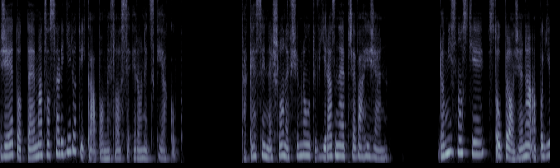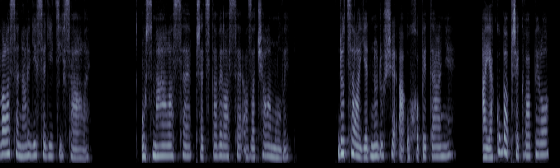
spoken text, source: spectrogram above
že je to téma, co se lidí dotýká, pomyslel si ironicky Jakub. Také si nešlo nevšimnout výrazné převahy žen. Do místnosti vstoupila žena a podívala se na lidi sedící v sále. Usmála se, představila se a začala mluvit. Docela jednoduše a uchopitelně a Jakuba překvapilo,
